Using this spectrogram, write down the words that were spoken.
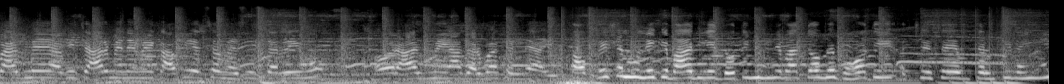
बाद में अभी चार महीने में काफ़ी अच्छा महसूस कर रही हूँ और आज मैं यहाँ गरबा खेलने आई ऑपरेशन होने के बाद ये दो तीन महीने बाद तो मैं बहुत ही अच्छे से चलती रही हूँ।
